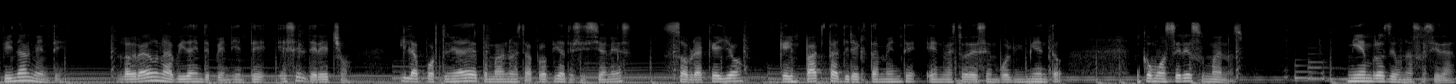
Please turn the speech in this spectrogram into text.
Finalmente, lograr una vida independiente es el derecho y la oportunidad de tomar nuestras propias decisiones sobre aquello que impacta directamente en nuestro desenvolvimiento como seres humanos, miembros de una sociedad.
